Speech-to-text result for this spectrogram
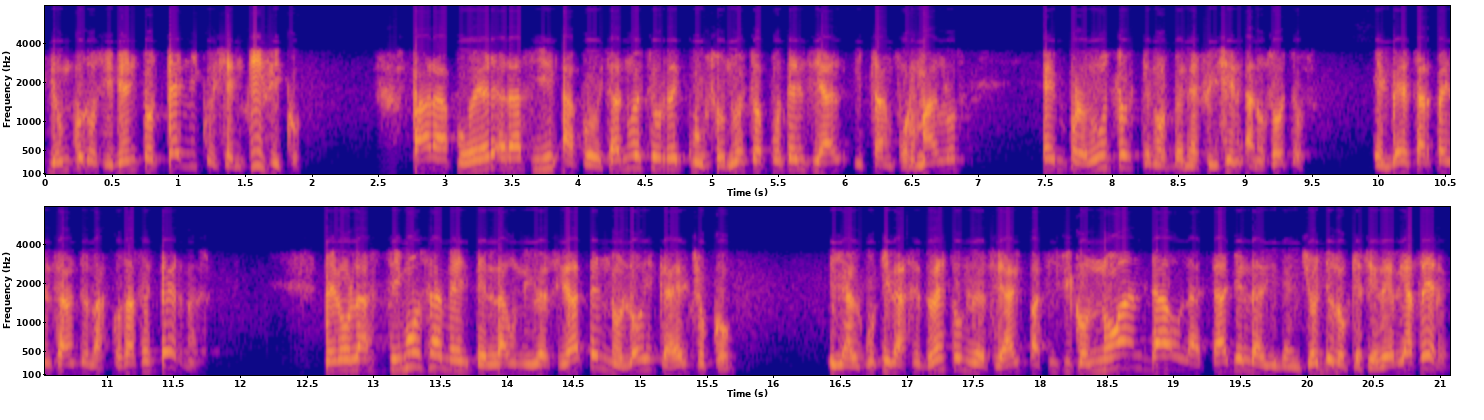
de un conocimiento técnico y científico para poder ahora aprovechar nuestros recursos, nuestro potencial y transformarlos en productos que nos beneficien a nosotros, en vez de estar pensando en las cosas externas. Pero lastimosamente la Universidad Tecnológica del Chocó y, las resto universidades del Pacífico no han dado la talla en la dimensión de lo que se debe hacer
